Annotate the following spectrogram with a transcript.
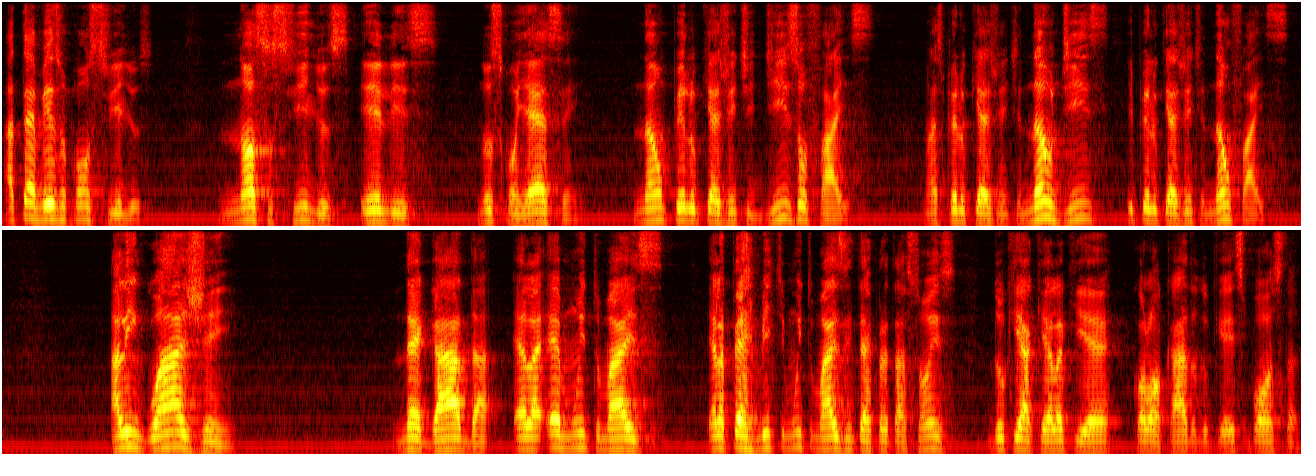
até mesmo com os filhos. Nossos filhos, eles nos conhecem não pelo que a gente diz ou faz, mas pelo que a gente não diz e pelo que a gente não faz. A linguagem negada, ela é muito mais, ela permite muito mais interpretações do que aquela que é colocada, do que é exposta.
